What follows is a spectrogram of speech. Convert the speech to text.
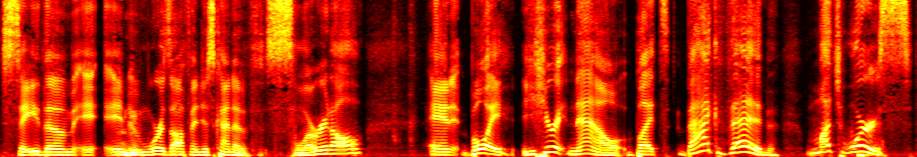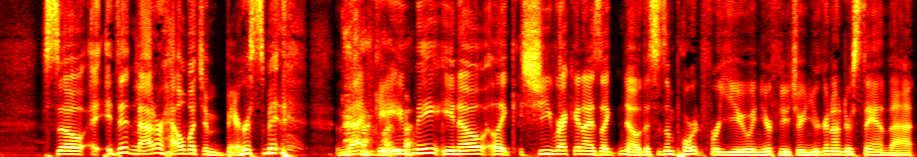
say them in, in mm-hmm. words often, just kind of slur it all. And boy, you hear it now, but back then, much worse. So it didn't matter how much embarrassment that gave me, you know, like she recognized, like, no, this is important for you and your future, and you're going to understand that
